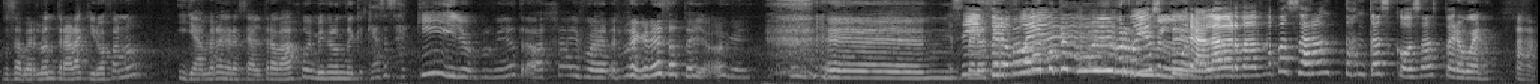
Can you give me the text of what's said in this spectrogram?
pues a verlo entrar a quirófano y ya me regresé al trabajo y me dijeron de que, ¿qué haces aquí? Y yo, pues vine a trabajar y fue, regrésate. Y yo, ok. Eh, Sí, pero, pero, sí, fue una época muy muy horrible. oscura. La verdad, no pasaron tantas cosas, pero bueno. Ajá.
